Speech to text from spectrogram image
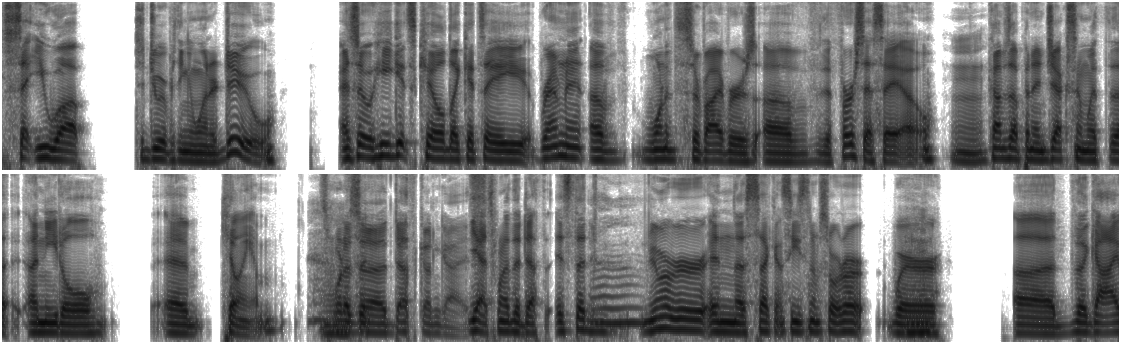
set you up to do everything you want to do." And so he gets killed. Like it's a remnant of one of the survivors of the first SAO Mm. comes up and injects him with the, a needle, uh, killing him. It's one of the Death Gun guys. Yeah, it's one of the death. It's the Oh. remember in the second season of Sword Art where uh, the guy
